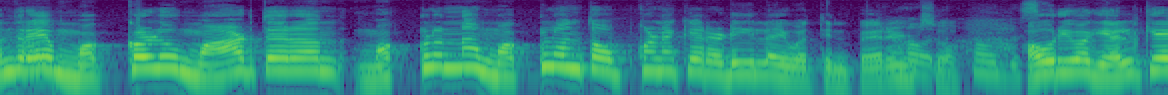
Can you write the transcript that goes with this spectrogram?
ಅಂದ್ರೆ ಮಕ್ಕಳು ಮಾಡ್ತಾ ಇರೋ ಮಕ್ಕಳನ್ನ ಮಕ್ಕಳು ಅಂತ ಒಪ್ಕೊಳಕ್ಕೆ ರೆಡಿ ಇಲ್ಲ ಇವತ್ತಿನ ಪೇರೆಂಟ್ಸು ಅವ್ರು ಇವಾಗ L K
